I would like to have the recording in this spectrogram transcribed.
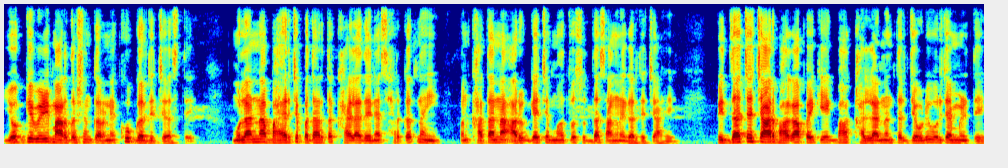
योग्य वेळी मार्गदर्शन करणे खूप गरजेचे असते. मुलांना बाहेरचे पदार्थ खायला देण्यास हरकत नाही, पण खाताना आरोग्याचे महत्त्व सुद्धा सांगणे गरजेचे आहे. पिझ्झाच्या चार भागापैकी एक भाग खाल्ल्यानंतर जेवढी ऊर्जा मिळते,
